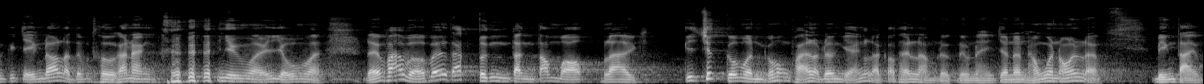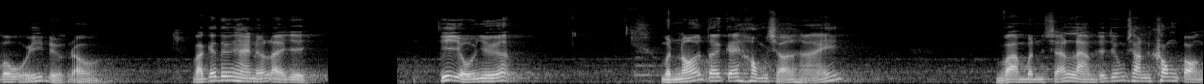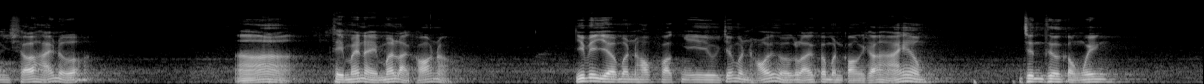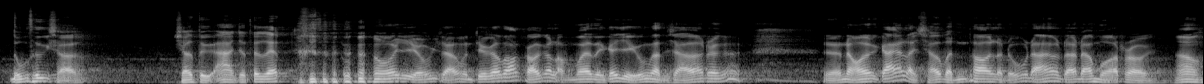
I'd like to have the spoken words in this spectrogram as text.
Cái chuyện đó là tôi thừa khả năng. Nhưng mà ví dụ mà để phá vỡ bế tắc từng tầng tâm một là cái sức của mình cũng không phải là đơn giản là có thể làm được điều này. Cho nên không có nói là biện tài vô ý được đâu. Và cái thứ hai nữa là gì? Ví dụ như á, mình nói tới cái không sợ hãi và mình sẽ làm cho chúng sanh không còn sợ hãi nữa. À, thì mấy này mới là khó nào. Như bây giờ mình học Phật nhiều chứ mình hỏi ngược lại coi mình còn sợ hãi không? Xin thưa cầu nguyên đủ thứ sợ. Sợ từ A cho tới Z. Không có gì không sợ mình chưa có thoát khỏi cái lầm mê thì cái gì cũng thành sợ hết trơn á. Nội cái là sợ bệnh thôi là đủ đã đã đã mệt rồi không?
